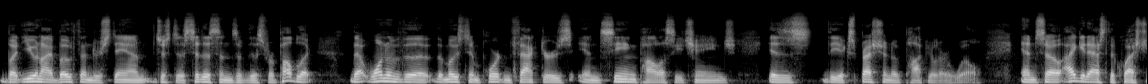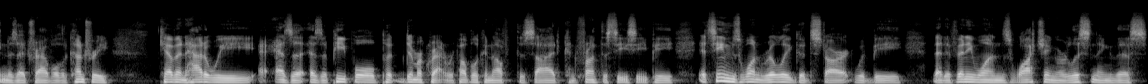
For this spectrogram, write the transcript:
But you and I both understand, just as citizens of this republic, that one of the, the most important factors in seeing policy change is the expression of popular will. And so I get asked the question as I travel the country Kevin, how do we, as a as a people, put Democrat and Republican off to the side, confront the CCP? It seems one really good start would be that if anyone's watching or listening this,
